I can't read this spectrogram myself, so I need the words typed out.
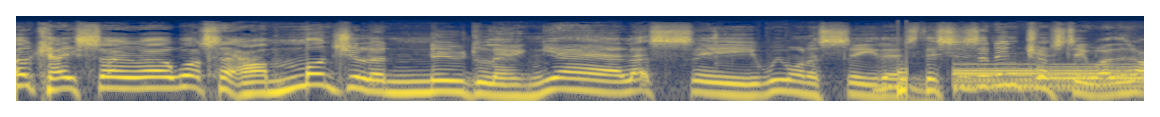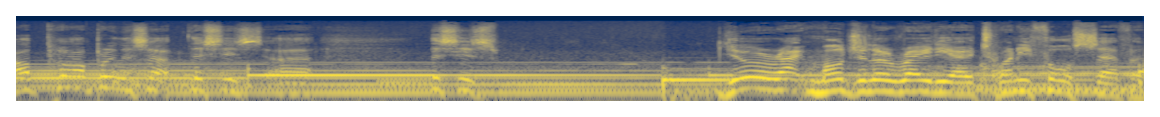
Okay, so uh, what's that? Our modular noodling. Yeah, let's see. We want to see this. This is an interesting one. I'll, put- I'll bring this up. This is uh, this is Eurorack Modular Radio twenty four seven,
